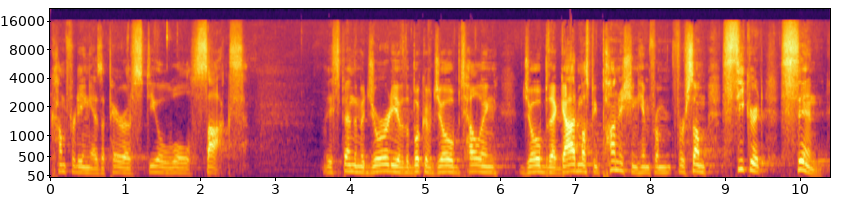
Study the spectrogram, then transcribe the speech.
comforting as a pair of steel wool socks. They spend the majority of the book of Job telling Job that God must be punishing him from, for some secret sin,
